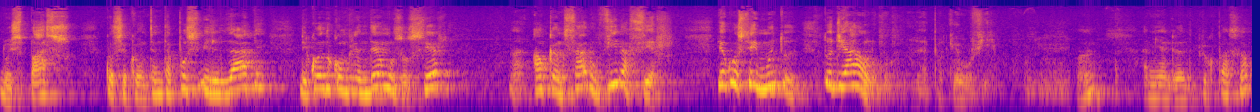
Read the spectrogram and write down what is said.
no espaço, consequentemente a possibilidade de, quando compreendemos o ser, né, alcançar o vir a ser. Eu gostei muito do diálogo, né, porque eu ouvi. Né? A minha grande preocupação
